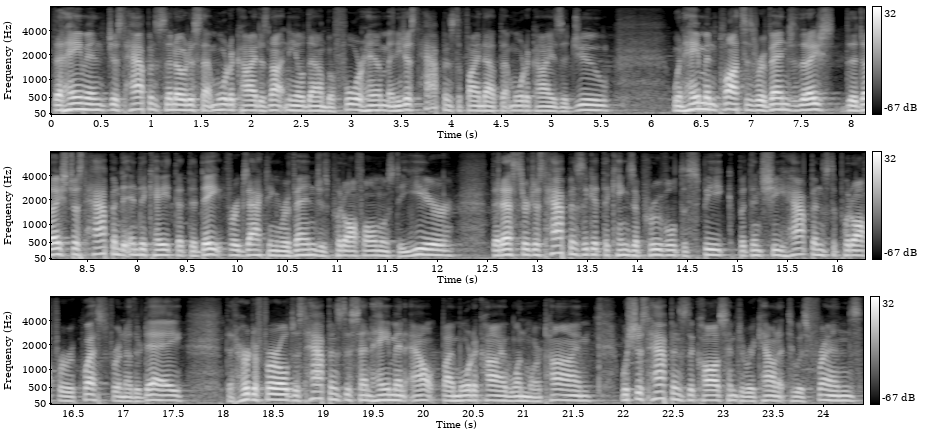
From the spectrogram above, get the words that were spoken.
that Haman just happens to notice that Mordecai does not kneel down before him, and he just happens to find out that Mordecai is a Jew, when Haman plots his revenge, the dice, the dice just happen to indicate that the date for exacting revenge is put off almost a year, that Esther just happens to get the king's approval to speak, but then she happens to put off her request for another day, that her deferral just happens to send Haman out by Mordecai one more time, which just happens to cause him to recount it to his friends.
